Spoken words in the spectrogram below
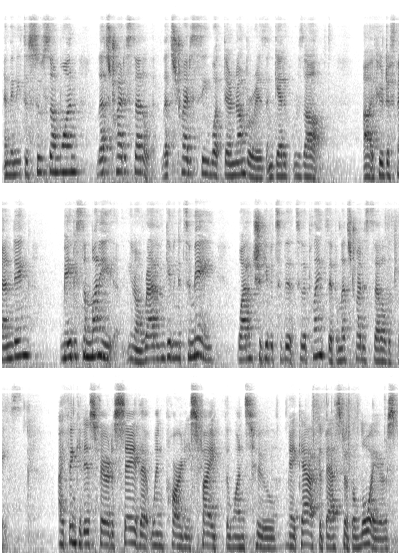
and they need to sue someone, let's try to settle it. Let's try to see what their number is and get it resolved. Uh, if you're defending, maybe some money, you know, rather than giving it to me, why don't you give it to the to the plaintiff and let's try to settle the case. I think it is fair to say that when parties fight, the ones who make out the best are the lawyers.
